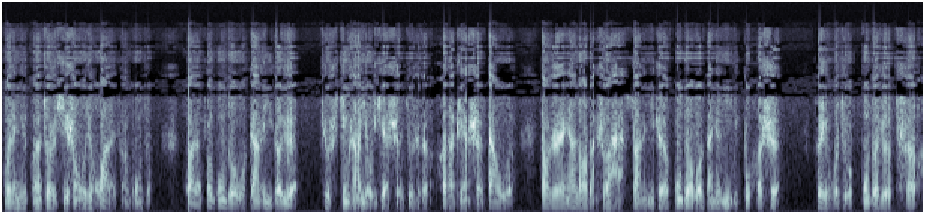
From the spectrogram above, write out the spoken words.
为了女朋友做出牺牲，我就换了一份工作。换了份工作，我干了一个月，就是经常有一些事，就是和他这件事耽误了。导致人家老板说，哎，算了，你这个工作我感觉你不合适，所以我就工作就辞了，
